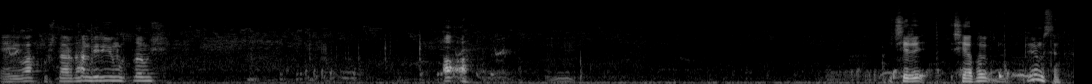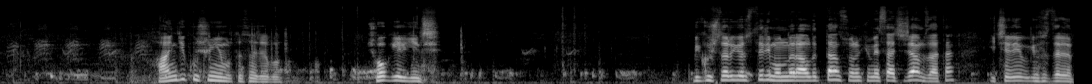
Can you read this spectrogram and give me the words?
Eyvah kuşlardan biri yumurtlamış. Aa. İçeri şey yapabilir misin? Hangi kuşun yumurtası acaba? Çok ilginç. Bir kuşları göstereyim. Onları aldıktan sonra kümesi açacağım zaten. İçeriği gösterelim.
